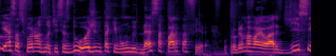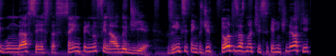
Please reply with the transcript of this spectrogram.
E essas foram as notícias do Hoje no Tecmundo dessa quarta-feira. O programa vai ao ar de segunda a sexta, sempre no final do dia. Os links e tempos de todas as notícias que a gente deu aqui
